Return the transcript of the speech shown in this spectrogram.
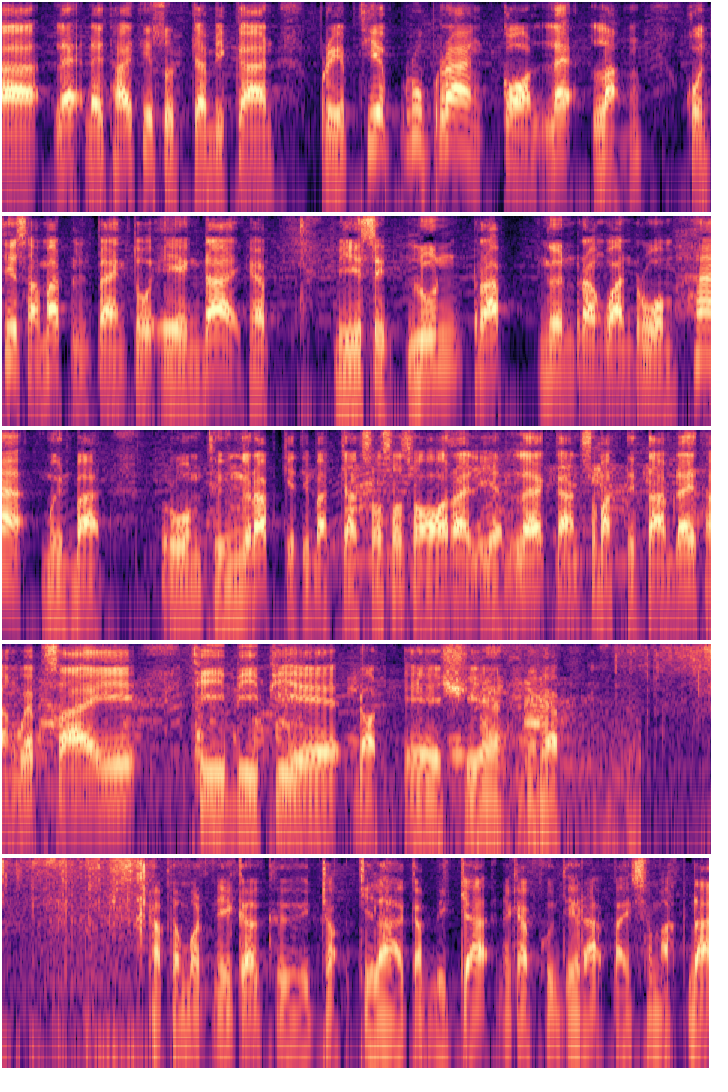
ดาห์ และในท้ายที่สุดจะมีการเปรียบเทียบรูปร่างก่อนและหลัง คนที่สามารถเปลี่ยนแปลงตัวเองได้ครับ มีสิทธิ์ลุ้นรับเงินรางวัลรวม 50,000 บาท รวมถึงรับเกียรติบัตรจาก สสส รายละเอียด และการสมัครติดตามได้ทางเว็บไซต์ tbpa.asia นะครับ ครับทั้งหมดนี้ก็คือเจาะกีฬากับบิ๊กจ๊ะนะครับคุณธีระไปสมัครได้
